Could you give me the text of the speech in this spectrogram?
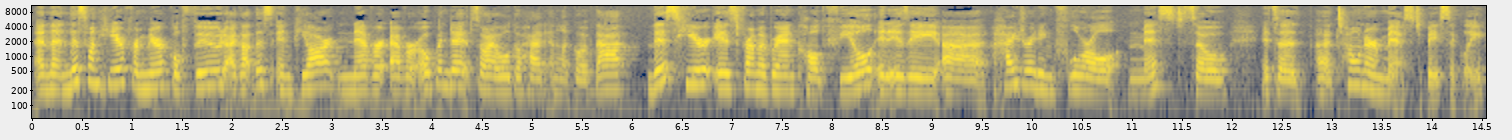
And then this one here from Miracle Food, I got this in PR, never ever opened it so I will go ahead and let go of that. This here is from a brand called Feel. It is a uh, hydrating floral mist, so it's a, a, toner mist basically.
